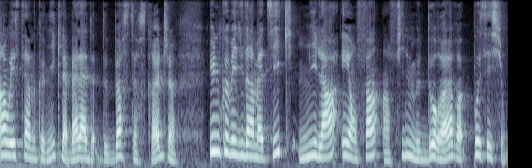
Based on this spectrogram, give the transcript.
un western comique, La balade de Buster Scruggs. Une comédie dramatique, Mila, et enfin un film d'horreur, Possession.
